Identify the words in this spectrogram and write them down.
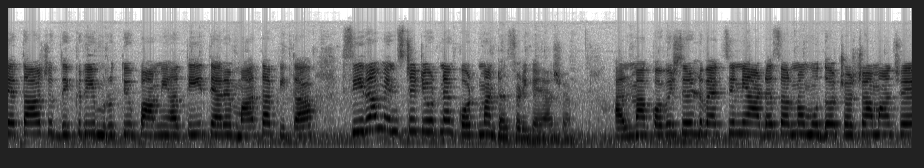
લેતા જ દીકરી મૃત્યુ પામી હતી ત્યારે માતા પિતા સિરમ ઇન્સ્ટિટ્યૂટને કોર્ટમાં ઢસડી ગયા છે. હાલમાં કોવિશિલ્ડ વેક્સિનની આડઅસરનો મુદ્દો ચર્ચામાં છે.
